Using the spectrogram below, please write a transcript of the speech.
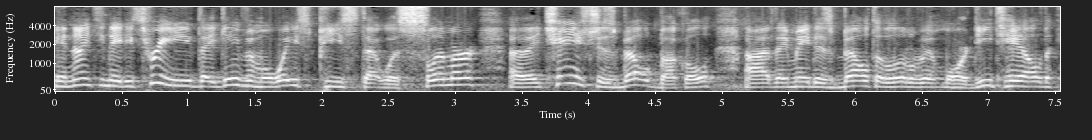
In 1983, they gave him a waist piece that was slimmer. Uh, they changed his belt buckle. Uh, they made his belt a little bit more detailed,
